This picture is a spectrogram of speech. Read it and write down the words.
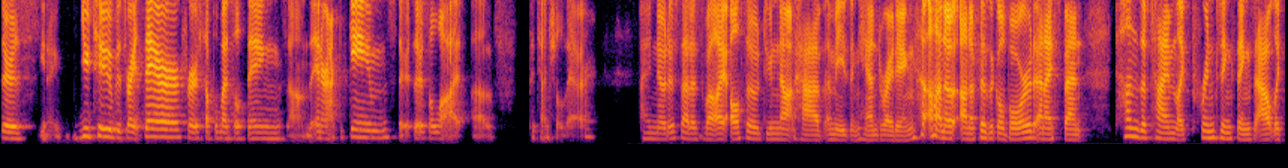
there's you know youtube is right there for supplemental things um, the interactive games there, there's a lot of potential there I noticed that as well. I also do not have amazing handwriting on a on a physical board and I spent tons of time like printing things out like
